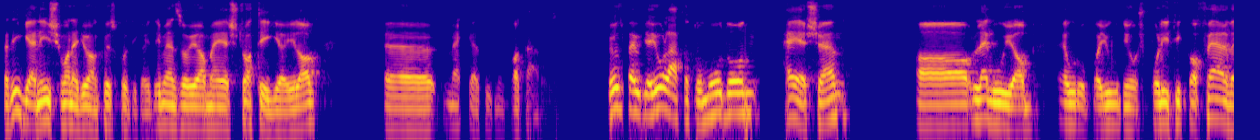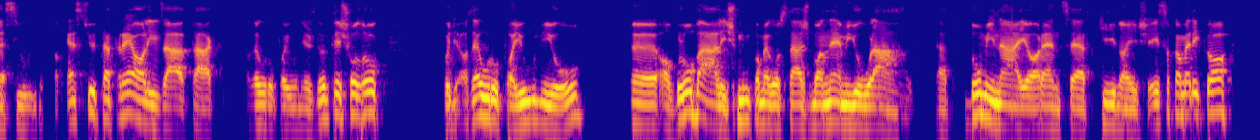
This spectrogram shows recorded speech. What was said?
Tehát igenis van egy olyan közpolitikai dimenziója, amely stratégiailag meg kell tudnunk határozni. Közben ugye jól látható módon helyesen a legújabb Európai Uniós politika felveszi úgymond a kesztyűt, tehát realizálták az Európai Uniós döntéshozók, hogy az Európai Unió a globális munkamegosztásban nem jól áll. Tehát dominálja a rendszert Kína és Észak-Amerika,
